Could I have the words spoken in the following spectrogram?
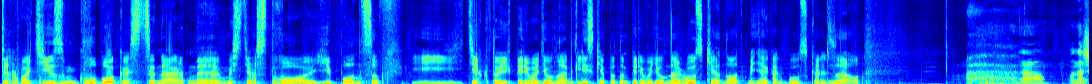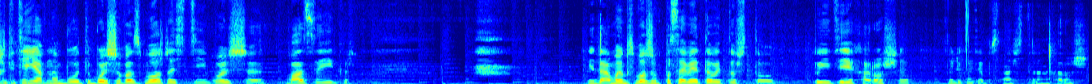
драматизм, глубокое сценарное мастерство японцев и тех, кто их переводил на английский, а потом переводил на русский, оно от меня как бы ускользало. Да, у наших детей явно будет больше возможностей, больше базы игр. И да, мы им сможем посоветовать то, что по идее хорошее. Или хотя бы с нашей стороны хорошее.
